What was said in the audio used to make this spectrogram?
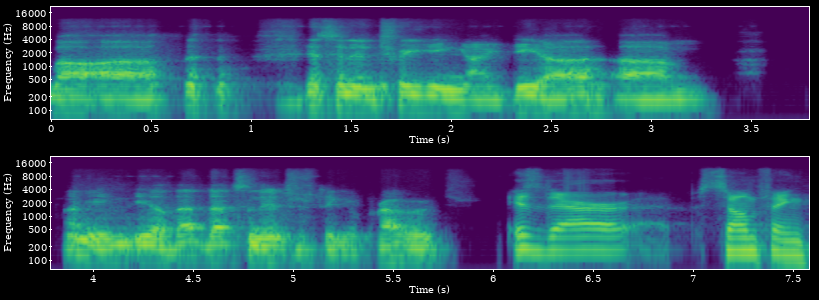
well, uh, it's an intriguing idea. Um, I mean, you know, that, that's an interesting approach. Is there something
